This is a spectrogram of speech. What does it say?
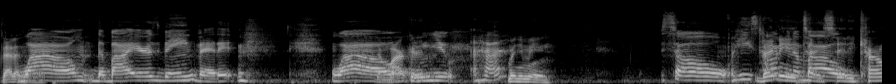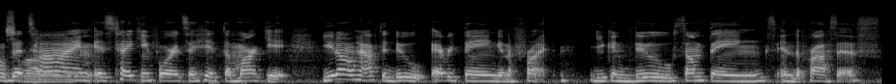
That is while the buyer is being vetted, while The marketing? you, huh? What do you mean? So he's They talking need take about city council the out of time it's taking for it to hit the market. You don't have to do everything in the front. You can do some things in the process.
